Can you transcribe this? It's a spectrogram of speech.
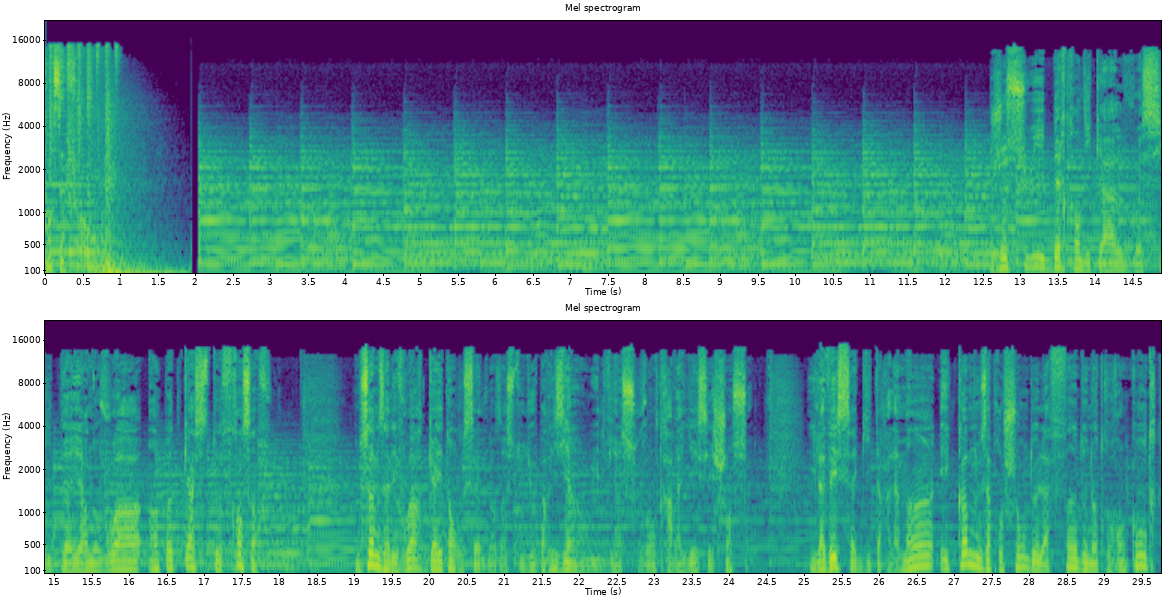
France Info. Je suis Bertrand Dical, voici Derrière nos voix, un podcast France Info. Nous sommes allés voir Gaëtan Roussel dans un studio parisien où il vient souvent travailler ses chansons. Il avait sa guitare à la main et comme nous approchions de la fin de notre rencontre,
